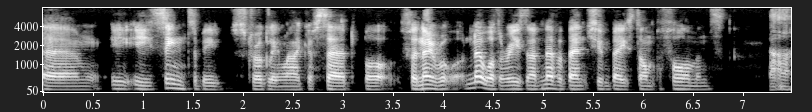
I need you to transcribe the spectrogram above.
um, he, he, seemed to be struggling, like I've said, but for no no other reason, I'd never bench him based on performance. Uh,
